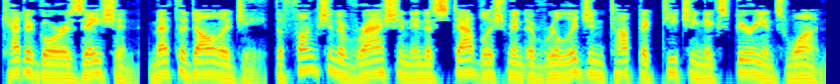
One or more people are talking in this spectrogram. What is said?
categorization, methodology the function of ration in establishment of religion topic Teaching experience 1.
